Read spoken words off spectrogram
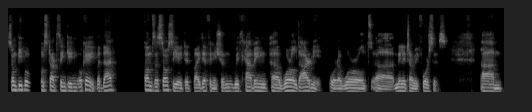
some people start thinking, okay, but that comes associated by definition with having a world army or a world uh, military forces. Um,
